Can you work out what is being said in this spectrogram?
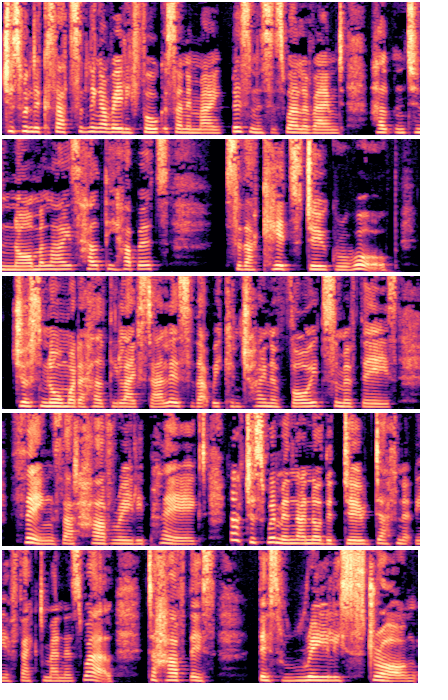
just wonder because that's something I really focus on in my business as well around helping to normalize healthy habits so that kids do grow up just knowing what a healthy lifestyle is so that we can try and avoid some of these things that have really plagued not just women i know they do definitely affect men as well to have this this really strong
